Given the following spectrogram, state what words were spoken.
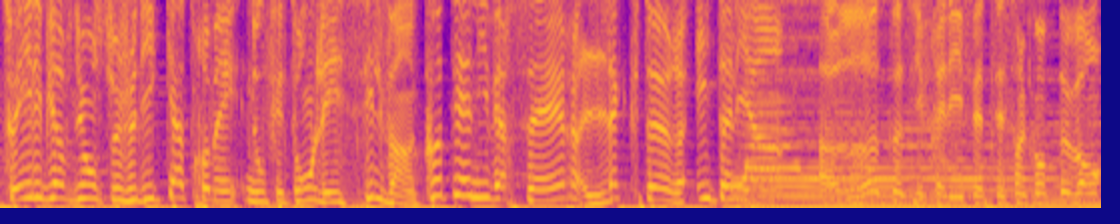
Soyez les bienvenus en ce jeudi 4 mai. Nous fêtons les Sylvains. Côté anniversaire, l'acteur italien Rocco Siffredi fête ses 59 ans.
